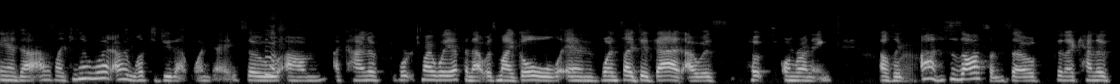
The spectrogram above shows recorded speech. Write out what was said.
And uh, I was like, you know what? I would love to do that one day. So um, I kind of worked my way up, and that was my goal. And once I did that, I was hooked on running. I was like, wow. oh, this is awesome. So then I kind of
